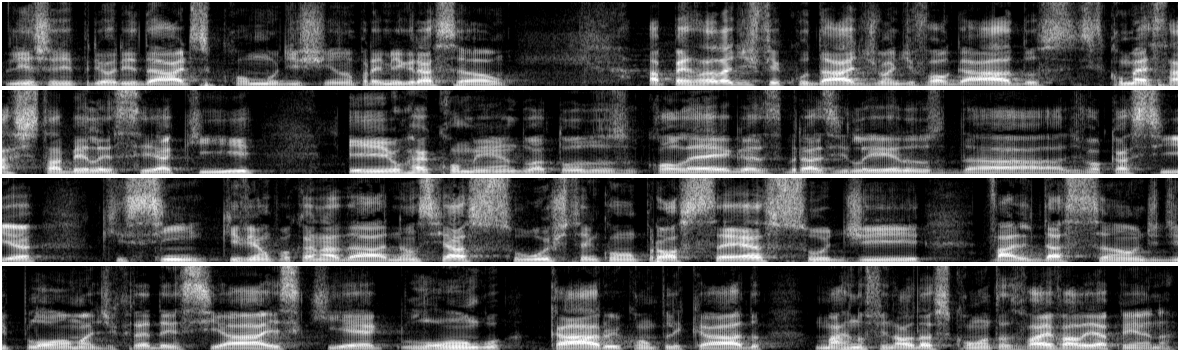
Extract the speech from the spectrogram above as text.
lista de prioridades como destino para a imigração. Apesar da dificuldade de um advogado começar a se estabelecer aqui, eu recomendo a todos os colegas brasileiros da advocacia que sim, que venham para o Canadá. Não se assustem com o processo de validação de diploma, de credenciais, que é longo, caro e complicado, mas no final das contas vai valer a pena.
